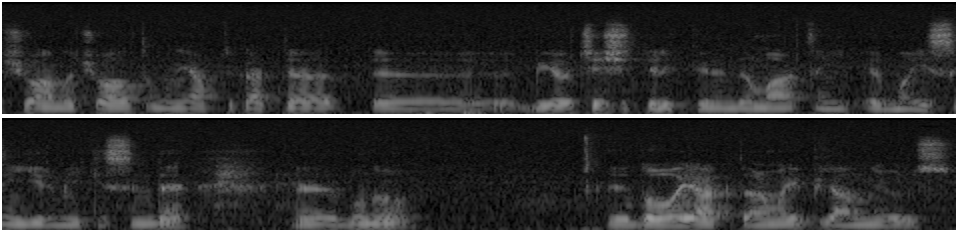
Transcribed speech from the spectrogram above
şu anda çoğaltımını yaptık. Hatta e, biyoçeşitlilik gününde Mart'ın e, Mayıs'ın 22'sinde e, bunu e, doğaya aktarmayı planlıyoruz.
